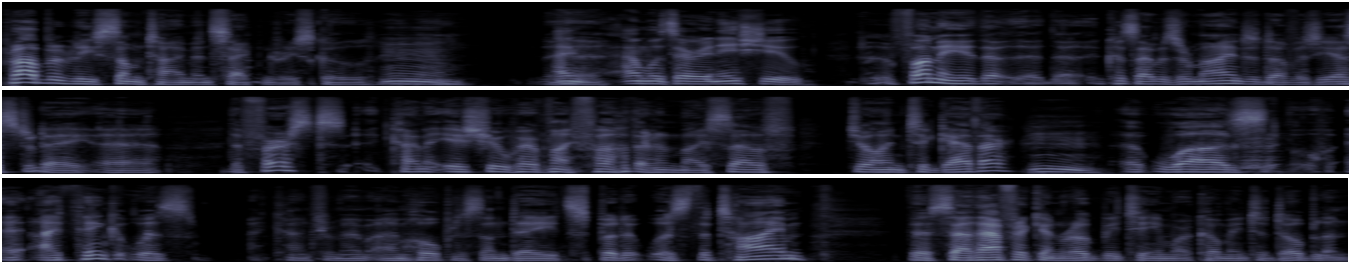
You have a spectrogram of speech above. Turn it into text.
probably sometime in secondary school. You know. And, Uh, and was there an issue? funny because I was reminded of it yesterday. Uh, the first kind of issue where my father and myself joined together uh, was, I think it was, I can't remember, I'm hopeless on dates, but it was the time the South African rugby team were coming to Dublin.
